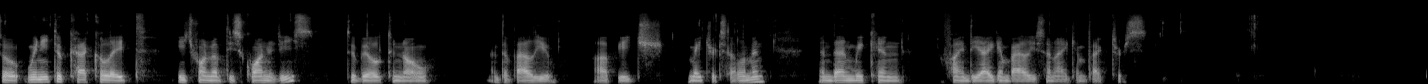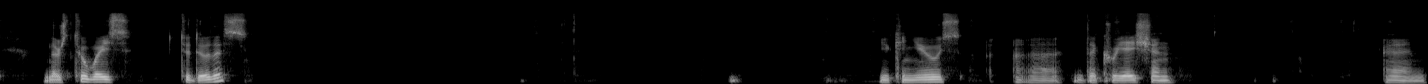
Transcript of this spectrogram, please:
So we need to calculate each one of these quantities to be able to know the value of each matrix element. And then we can find the eigenvalues and eigenvectors. And there's two ways to do this. You can use uh, the creation and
